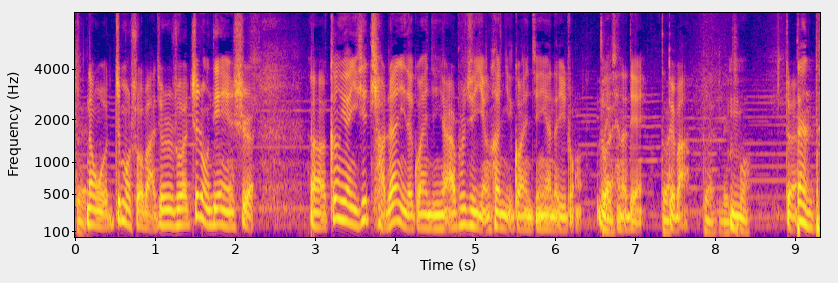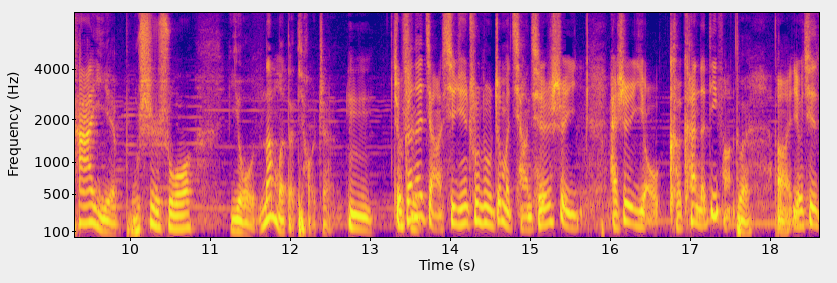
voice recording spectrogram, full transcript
对，那我这么说吧，就是说这种电影是。呃，更愿意去挑战你的观影经验，而不是去迎合你观影经验的一种类型的电影，对吧？对，没错。对，但它也不是说有那么的挑战。嗯，就刚才讲细菌冲突这么强，其实是还是有可看的地方的。对，啊，尤其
